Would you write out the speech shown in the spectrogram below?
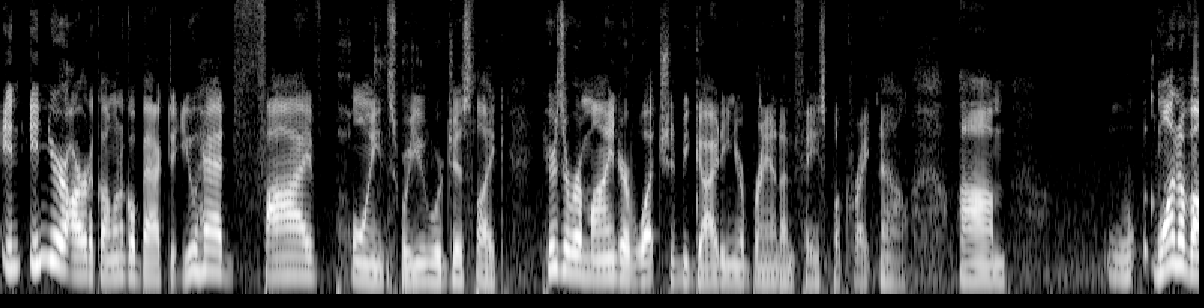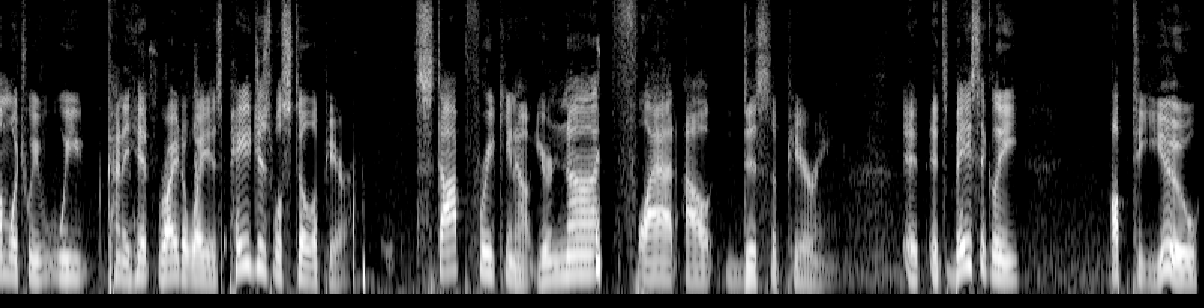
in in your article, I want to go back to you had five points where you were just like, here's a reminder of what should be guiding your brand on Facebook right now. Um, w- one of them, which we we kind of hit right away, is pages will still appear. Stop freaking out. You're not flat out disappearing. It, it's basically up to you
